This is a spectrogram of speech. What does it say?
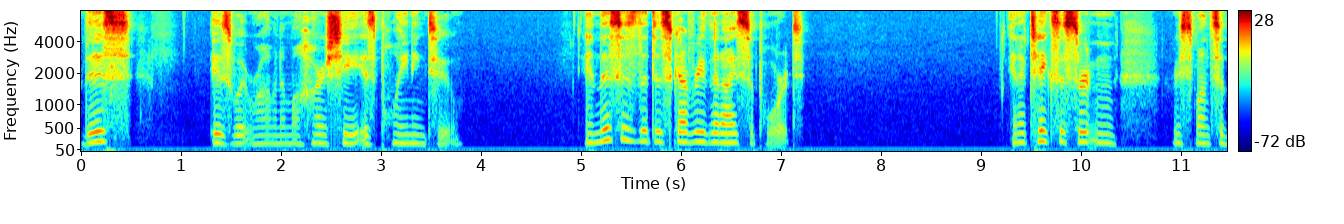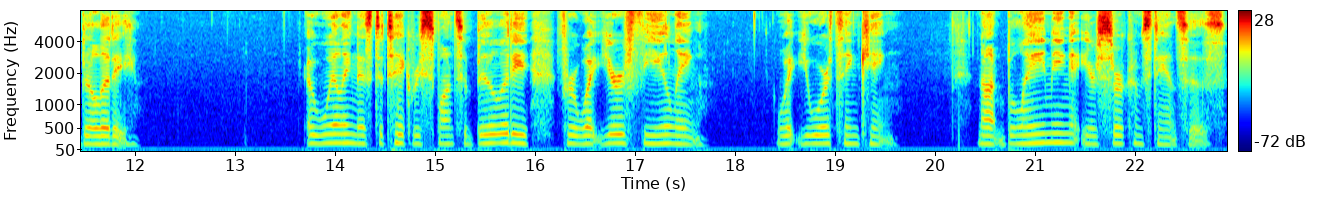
This is what Ramana Maharshi is pointing to. And this is the discovery that I support. And it takes a certain responsibility, a willingness to take responsibility for what you're feeling, what you're thinking not blaming your circumstances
